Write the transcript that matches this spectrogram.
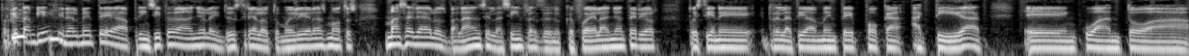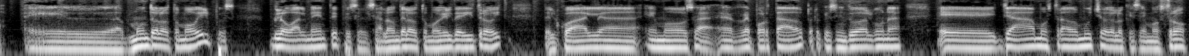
porque también, finalmente, a principio de año, la industria del automóvil y de las motos, más allá de los balances, las cifras de lo que fue el año anterior, pues tiene relativamente poca actividad. Eh, en cuanto a el mundo del automóvil, pues globalmente, pues el Salón del Automóvil de Detroit, del cual ah, hemos eh, reportado, pero que sin duda alguna eh, ya ha mostrado mucho de lo que se mostró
